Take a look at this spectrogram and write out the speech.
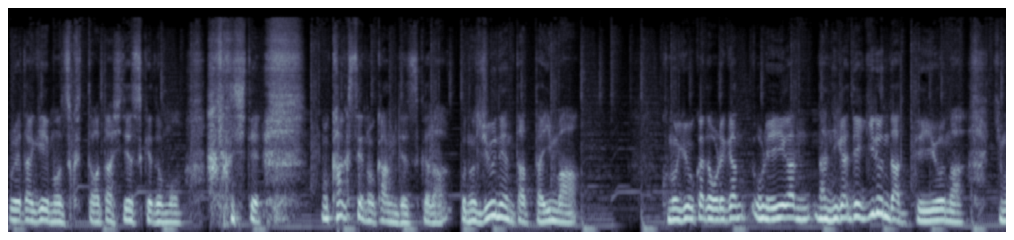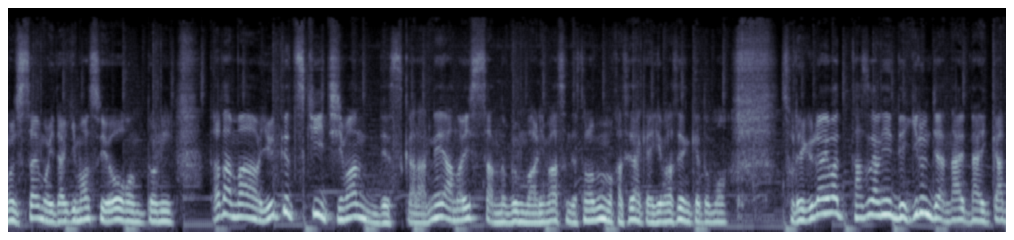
売れたゲームを作った私ですけども果たしてもう覚醒の間ですからこの10年経った今この業界で俺が俺が何ができるんだっていうような気持ちさえも抱きますよ本当に。ただまあ言うて月1万ですからねあの S さんの分もありますんでその分も稼がなきゃいけませんけどもそれぐらいはさすがにできるんじゃないか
